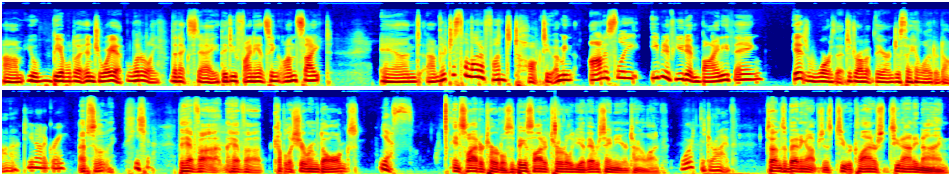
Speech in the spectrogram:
Um, you'll be able to enjoy it literally the next day. They do financing on site and um, they're just a lot of fun to talk to. I mean, honestly, even if you didn't buy anything, it's worth it to drive up there and just say hello to Donna. Do you not agree? Absolutely. yeah. They have uh, they have a couple of showroom dogs Yes. and slider turtles, the biggest slider turtle you have ever seen in your entire life. Worth the drive. Tons of bedding options, two recliners for two ninety nine.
